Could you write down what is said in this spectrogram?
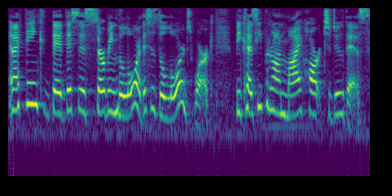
And I think that this is serving the Lord. This is the Lord's work because He put it on my heart to do this.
